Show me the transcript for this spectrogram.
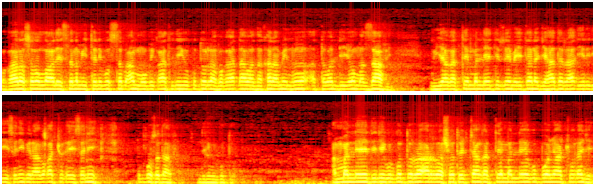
وقال صلى الله عليه وسلم اجتنبوا السبع الموبقات لي قدر فقال وذكر منه التولي يوم الزعف ويا قتم اللي در ميدان جهاد الرادي ردي سني برا وقت ايسني دبو صداف دلي قدر أما اللي دلي قدر الرشوة تجان قتم اللي قبو نياتشو رجي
